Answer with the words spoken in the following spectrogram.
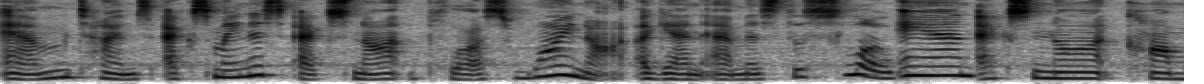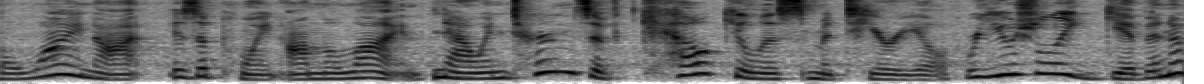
m times x minus x naught plus y naught. Again, m is the slope and x naught comma y naught is a point on the line. Now, in terms of calculus material, we're usually given a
